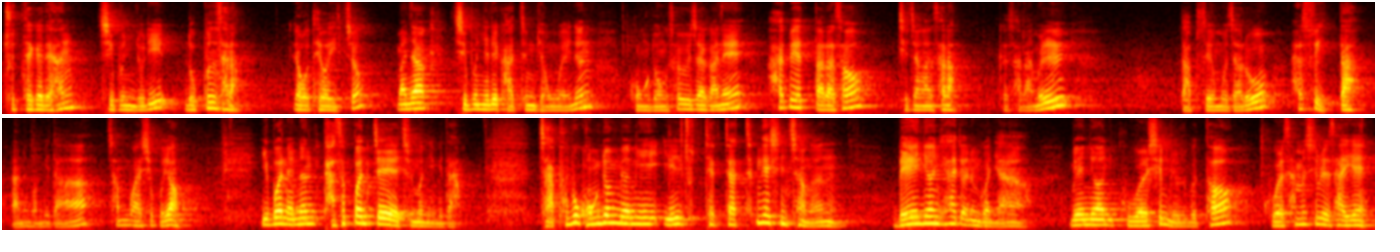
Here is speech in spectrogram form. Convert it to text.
주택에 대한 지분율이 높은 사람이라고 되어 있죠. 만약 지분율이 같은 경우에는 공동 소유자 간의 합의에 따라서 지정한 사람, 그 사람을 납세 의무자로 할 수 있다라는 겁니다. 참고하시고요. 이번에는 다섯 번째 질문입니다. 자, 부부 공동명의 1주택자 특례 신청은 매년 해야 되는 거냐? 매년 9월 16일부터 9월 30일 사이에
